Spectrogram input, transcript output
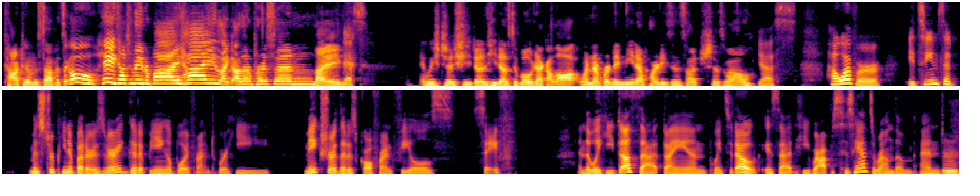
talk to him and stuff. It's like, oh hey, talk to you later, bye, hi, like other person, like yes. and we just she does he does to Bojack a lot whenever they meet at parties and such as well. Yes. However, it seems that Mr. Peanut Butter is very good at being a boyfriend where he makes sure that his girlfriend feels safe. And the way he does that, Diane points it out, is that he wraps his hands around them. And Mm.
